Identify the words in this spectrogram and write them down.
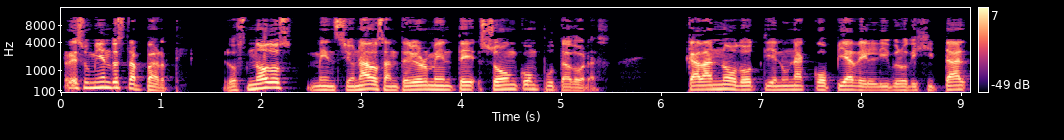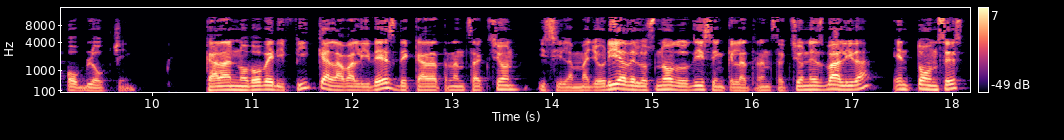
Resumiendo esta parte, los nodos mencionados anteriormente son computadoras. Cada nodo tiene una copia del libro digital o blockchain. Cada nodo verifica la validez de cada transacción y si la mayoría de los nodos dicen que la transacción es válida, entonces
